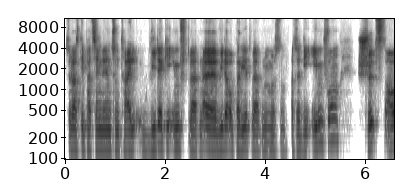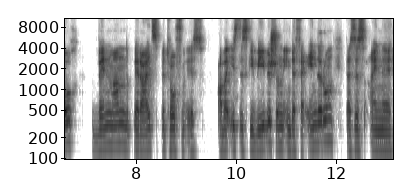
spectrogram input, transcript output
sodass die Patientinnen zum Teil wieder geimpft werden, äh, wieder operiert werden müssen. Also die Impfung schützt auch wenn man bereits betroffen ist. Aber ist das Gewebe schon in der Veränderung, dass es eine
